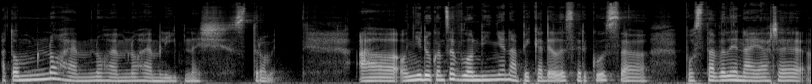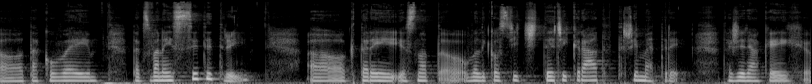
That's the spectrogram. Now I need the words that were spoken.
A to mnohem, mnohem, mnohem líp než stromy. A oni dokonce v Londýně na Piccadilly Circus eh, postavili na jaře eh, takovej takzvaný City Tree, který je snad o velikosti 4x3 metry, takže nějakých, eh,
